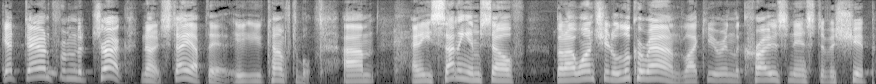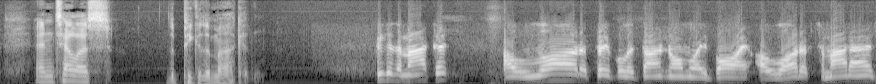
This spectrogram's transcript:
Get down from the truck. No, stay up there. You- You're comfortable. Um, and he's sunning himself. But I want you to look around like you're in the crow's nest of a ship and tell us the pick of the market. Pick of the market. A lot of people that don't normally buy a lot of tomatoes,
